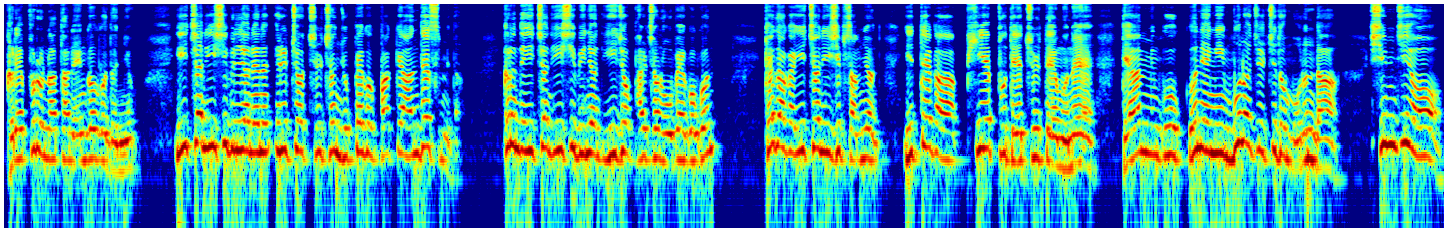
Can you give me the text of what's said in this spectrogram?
그래프로 나타낸 거거든요. 2021년에는 1조 7,600억 밖에 안 됐습니다. 그런데 2022년 2조 8,500억 원, 게다가 2023년 이때가 PF 대출 때문에 대한민국 은행이 무너질지도 모른다. 심지어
